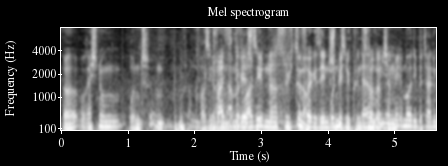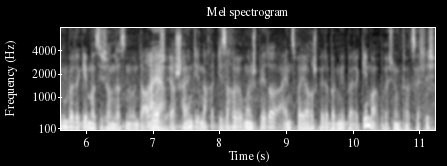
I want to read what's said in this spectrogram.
Äh, Rechnung und ja, quasi du weißt, quasi. Spielt, dann hast du durch Zufall genau. gesehen, spielt eine Künstlerin. Ähm, ich habe mir immer die Beteiligung bei der GEMA sichern lassen und dadurch ah, ja. erscheint die, die, Sache irgendwann später, ein, zwei Jahre später bei mir bei der GEMA-Abrechnung tatsächlich.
